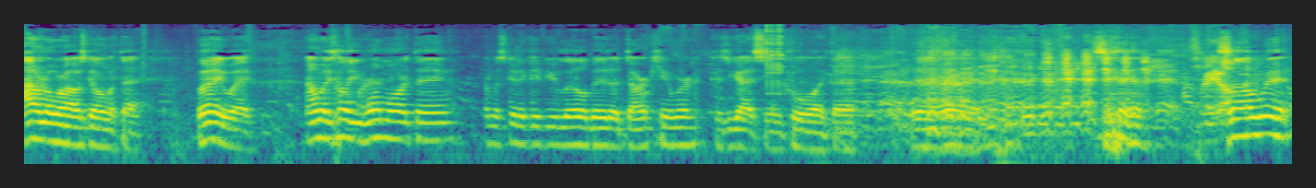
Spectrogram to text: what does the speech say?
I don't know where I was going with that. But anyway, I'm going to tell you one more thing. I'm just to give you a little bit of dark humor because you guys seem cool like that. Yeah, all right. so I went,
